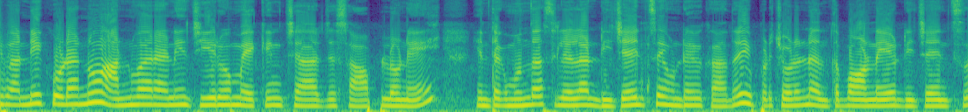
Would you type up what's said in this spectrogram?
ఇవన్నీ కూడాను అన్వర్ అని జీరో మేకింగ్ ఛార్జ్ షాప్లోనే ఇంతకుముందు అసలు ఇలా డిజైన్సే ఉండేవి కాదు. ఇప్పుడు చూడండి ఎంత బాగున్నాయో డిజైన్స్.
